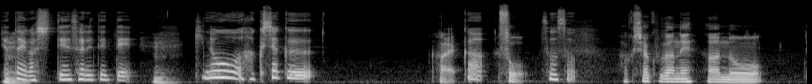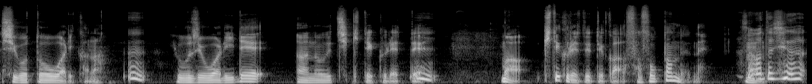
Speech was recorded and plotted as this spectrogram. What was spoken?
屋台が出店されてて、うん。昨日、伯爵はい。が、そう。そうそう。伯爵がね、あの、仕事終わりかな。うん。用事終わりで、あの、うち来てくれて、うんまあ、来てくれてっていうか、誘ったんだよね。そう、私が、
